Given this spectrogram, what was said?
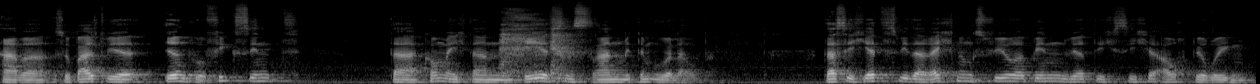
Aber sobald wir irgendwo fix sind, da komme ich dann ehestens dran mit dem Urlaub. Dass ich jetzt wieder Rechnungsführer bin, wird dich sicher auch beruhigen,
